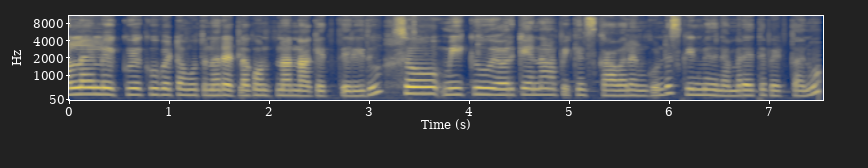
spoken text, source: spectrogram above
ఆన్లైన్లో ఎక్కువ ఎక్కువ పెట్టి అమ్ముతున్నారు. ఎట్లా కొంటున్నారు నాకైతే తెలియదు సో మీకు ఎవరికైనా పికిల్స్ కావాలనుకుంటే స్క్రీన్ మీద నెంబర్ అయితే పెడతాను.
